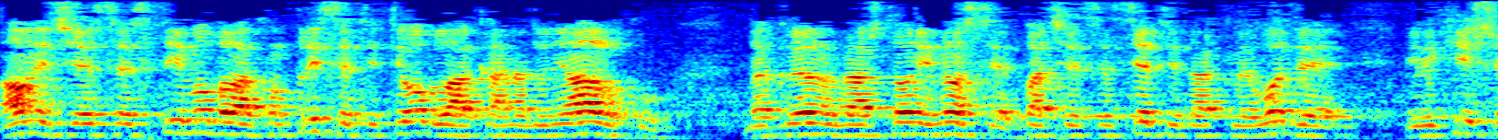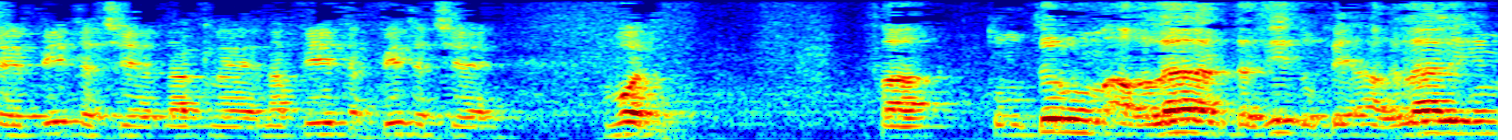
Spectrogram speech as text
a oni će se s tim oblakom prisjetiti oblaka na Dunjalku, dakle onoga što oni nose, pa će se sjetiti dakle, vode ili kiše i pitaće, dakle napitak, pitaće vodu. Fa tumtiruhum aglalan tazidu fi aglalihim,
